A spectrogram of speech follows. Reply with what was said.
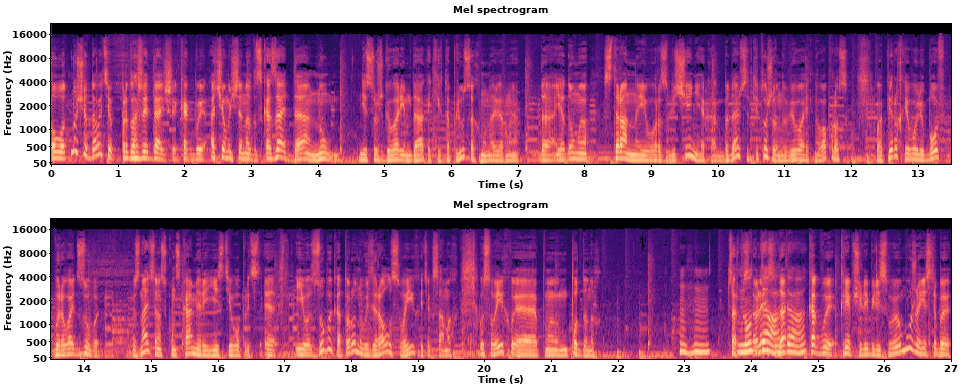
Вот, ну что, давайте продолжать дальше. Как бы, о чем еще надо сказать, да, ну, если уж говорим, да, о каких-то плюсах, ну, наверное, да, я думаю, странное его развлечение, как бы, да, все-таки тоже он убивает на вопросы. Во-первых, его любовь вырывать зубы. Вы знаете, у нас в Кунсткамере есть его, предс- э, его зубы, которые он выдирал у своих этих самых, у своих э, подданных. Царь, Ну представляете, да, да, да. Как вы крепче любили своего мужа, если бы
